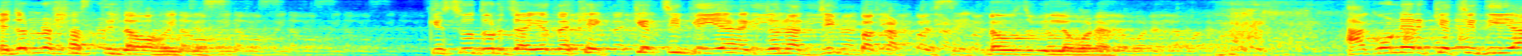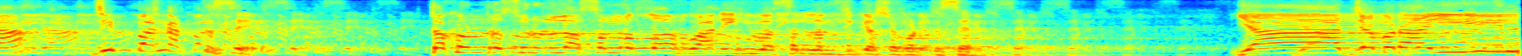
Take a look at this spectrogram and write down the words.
এজন্য শাস্তি দেওয়া হইতেছে। কিছু দূর যাইয়া দেখে কেচি দিয়া একজনের জিব্বা কাটতেছে। আগুনের কেচি দিয়া জিব্বা কাটতেছে। তখন রাসূলুল্লাহ সাল্লাল্লাহু আলাইহি ওয়াসাল্লাম জিজ্ঞাসা করতেছেন, ইয়া জাবরাইল,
